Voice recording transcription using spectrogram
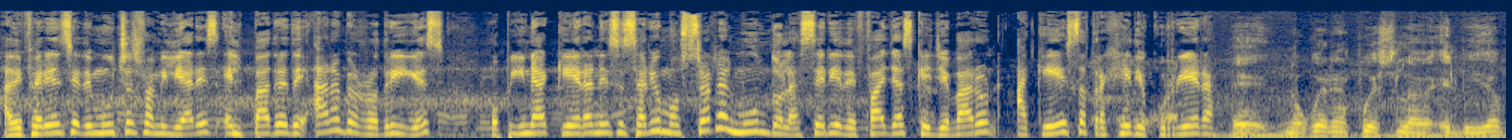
A diferencia de muchos familiares, el padre de Annabel Rodríguez opina que era necesario mostrar al mundo la serie de fallas que llevaron a que esta tragedia ocurriera. Eh, no hubieran puesto el video,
